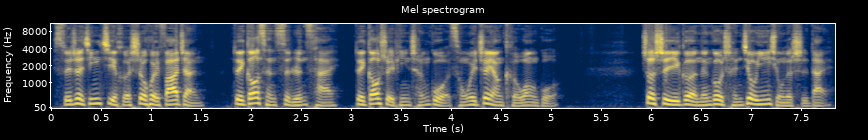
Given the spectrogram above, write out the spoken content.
随着经济和社会发展，对高层次人才、对高水平成果，从未这样渴望过。这是一个能够成就英雄的时代，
